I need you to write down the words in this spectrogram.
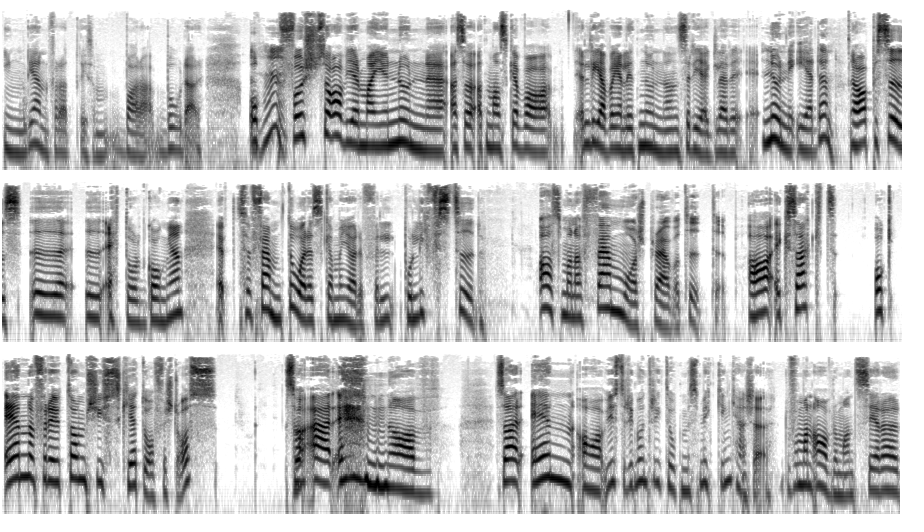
Indien för att liksom bara bo där. Och Mhm. först så avger man ju nunne, alltså att man ska vara, leva enligt nunnans regler Nunneeden. Ja precis, i, i ett år åt gången. För femte året ska man göra det för, på livstid. Alltså man har fem års prövotid typ. Ja exakt. Och en, förutom kyskhet då förstås, så Ja. är en av så är en av, just det, det går inte riktigt ihop med smycken kanske. Då får man avromantisera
